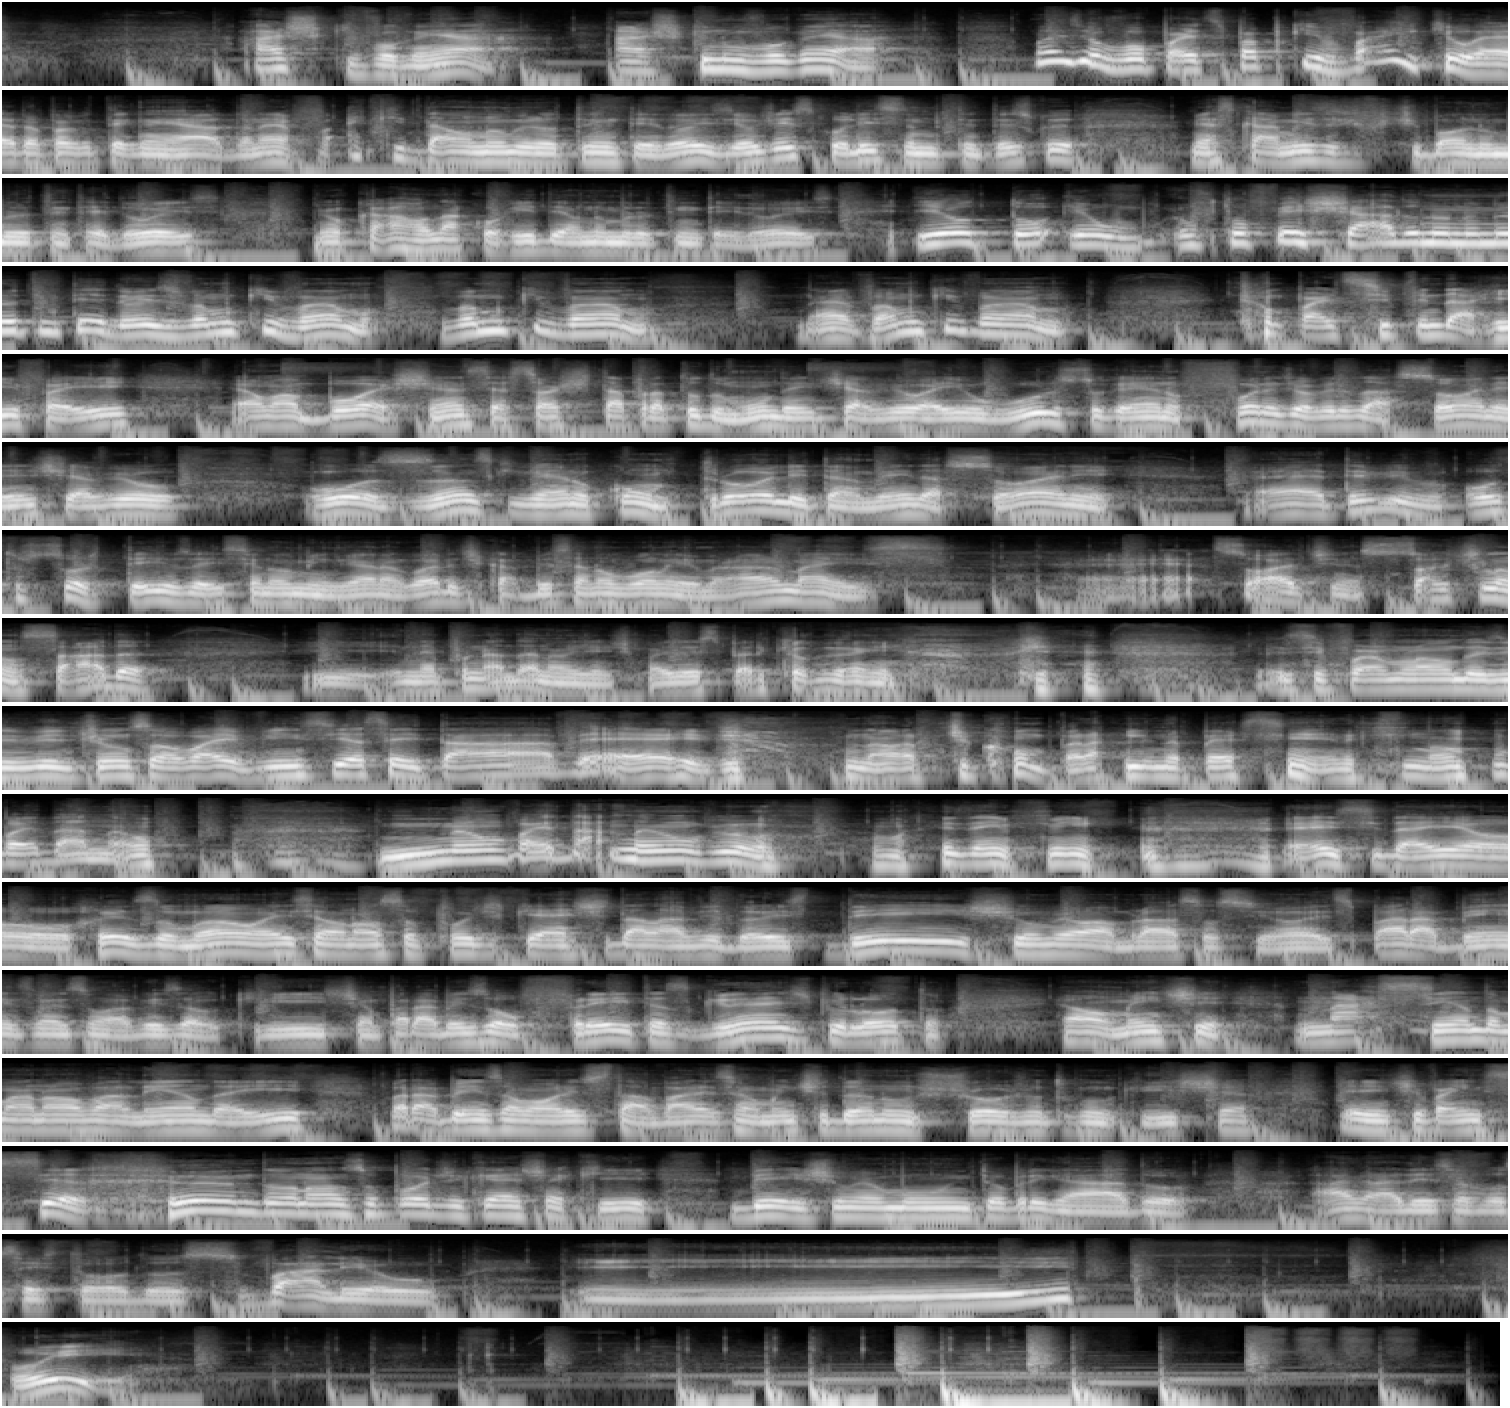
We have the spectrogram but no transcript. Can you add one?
Acho que vou ganhar? Acho que não vou ganhar. Mas eu vou participar porque vai que eu era para ter ganhado, né? Vai que dá o um número 32. E eu já escolhi esse número 32 porque minhas camisas de futebol é o número 32. Meu carro na corrida é o número 32. E eu tô, eu, eu tô fechado no número 32. Vamos que vamos. Vamos que vamos. Né? Vamos que vamos. Então participem da rifa aí. É uma boa chance. A sorte tá para todo mundo. A gente já viu aí o Urso ganhando fone de ouvido da Sony. A gente já viu o Osansky ganhando controle também da Sony. É, teve outros sorteios aí, se não me engano, agora de cabeça não vou lembrar, mas é sorte, né? Sorte lançada e não é por nada não, gente, mas eu espero que eu ganhe. Esse Fórmula 1 2021 só vai vir se aceitar a VR, viu? Na hora de comprar ali na PSN, senão não vai dar não. Não vai dar não, viu? Mas enfim, esse daí é o resumão, esse é o nosso podcast da Live 2. Deixo o meu abraço aos senhores. Parabéns mais uma vez ao Christian, parabéns ao Freitas, grande piloto realmente nascendo uma nova lenda aí. Parabéns ao Maurício Tavares, realmente dando um show junto com o Christian. E a gente vai encerrando o nosso podcast aqui. Beijo, meu muito obrigado. Agradeço a vocês todos. Valeu e fui.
